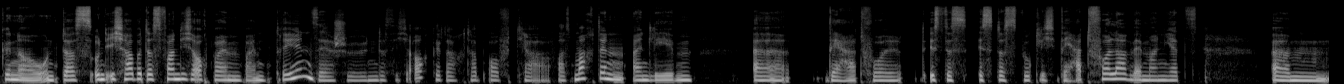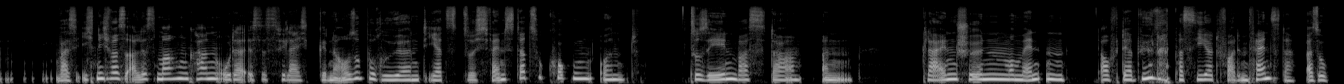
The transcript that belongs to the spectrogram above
Genau, und das, und ich habe, das fand ich auch beim, beim Drehen sehr schön, dass ich auch gedacht habe, oft, ja, was macht denn ein Leben äh, wertvoll? Ist das, ist das wirklich wertvoller, wenn man jetzt, ähm, weiß ich nicht, was alles machen kann? Oder ist es vielleicht genauso berührend, jetzt durchs Fenster zu gucken und zu sehen, was da an kleinen, schönen Momenten auf der Bühne passiert vor dem Fenster? Also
